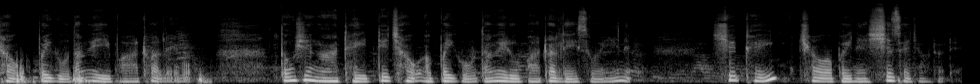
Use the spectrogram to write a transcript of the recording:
16အပိတ်ကိုတန်းငယ်ရေးပါထွက်လဲပေါ့35ထိပ်16အပိတ်ကိုတန်းငယ်တို့ပါထွက်လဲဆိုရင်တဲ့8ထိပ်6အပိတ်နဲ့86ထွက်တယ်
